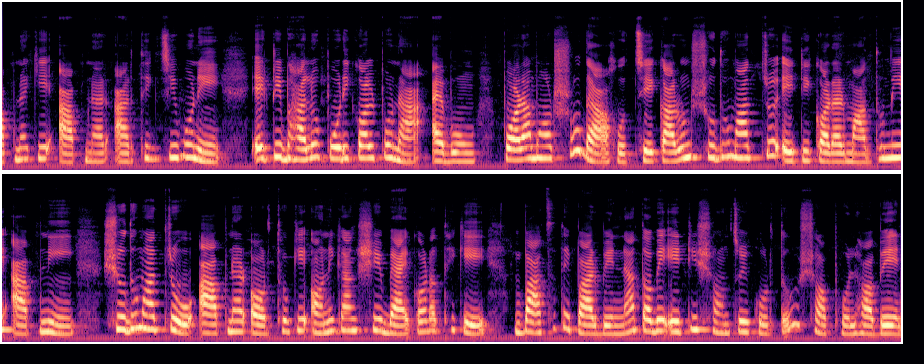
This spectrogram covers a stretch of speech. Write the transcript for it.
আপনাকে আপনার আর্থিক জীবনে একটি ভালো পরিকল্পনা এবং পরামর্শ দেওয়া হচ্ছে। কারণ শুধুমাত্র এটি করার মাধ্যমে আপনি শুধুমাত্র আপনার অর্থকে অনেকাংশে ব্যয় করা থেকে বাঁচাতে পারবেন না, তবে এটি সঞ্চয় করতেও সফল হবেন।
